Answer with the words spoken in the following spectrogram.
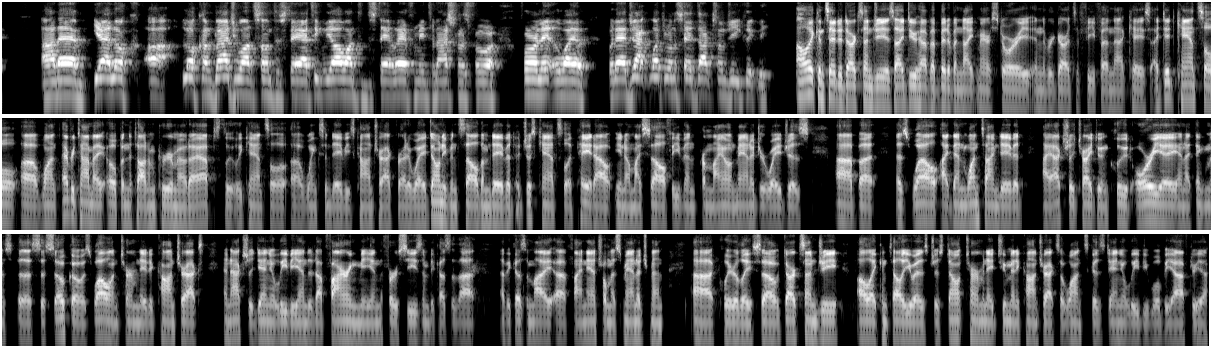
And um, yeah, look, uh, look, I'm glad you want Son to stay. I think we all wanted to stay away from internationals for for a little while. But uh, Jack, what do you want to say, Dark Sun G, quickly? All I can say to Dark Sun G is I do have a bit of a nightmare story in the regards of FIFA in that case. I did cancel uh, one every time I open the Tottenham career mode. I absolutely cancel uh, Winks and Davies contract right away. Don't even sell them, David. I just cancel it. Paid out, you know, myself even from my own manager wages. Uh, but as well, I then one time, David, I actually tried to include Aurier and I think uh, Sissoko as well in terminated contracts. And actually, Daniel Levy ended up firing me in the first season because of that uh, because of my uh, financial mismanagement, uh, clearly. So, Dark Sun G, all I can tell you is just don't terminate too many contracts at once because Daniel Levy will be after you.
